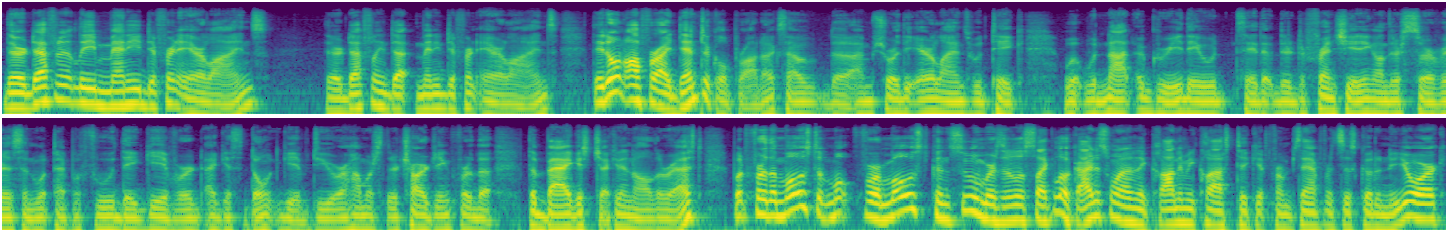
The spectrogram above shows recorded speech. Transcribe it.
There are definitely many different airlines. There are definitely many different airlines. They don't offer identical products. I am sure the airlines would take would not agree. They would say that they're differentiating on their service and what type of food they give, or I guess don't give to you, or how much they're charging for the the baggage check-in and all the rest. But for the most for most consumers, they're just like, look, I just want an economy class ticket from San Francisco to New York,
